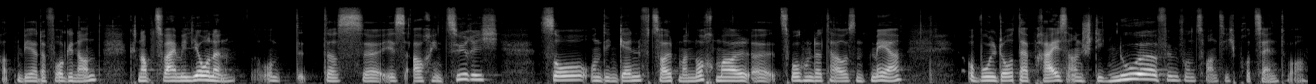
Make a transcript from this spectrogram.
hatten wir ja davor genannt, knapp zwei Millionen. Und das äh, ist auch in Zürich so und in Genf zahlt man nochmal äh, 200.000 mehr, obwohl dort der Preisanstieg nur 25 Prozent war.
